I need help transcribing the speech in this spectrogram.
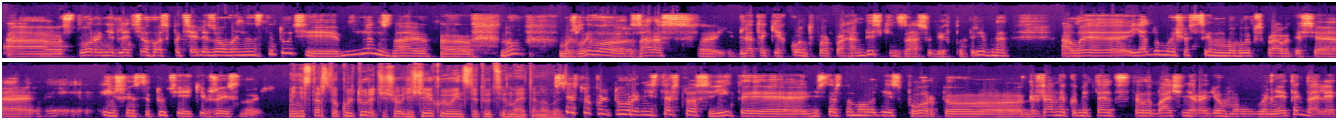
А створення для цього спеціалізованої інституції, я не знаю. Ну можливо, зараз е, для таких контрпропагандистських засобів потрібно, але я думаю, що з цим могли б справитися е, інші інституції, які вже існують. Міністерство культури, чи що чи яку ви інституцію маєте на увазі? Міністерство культури, міністерство освіти, міністерство молоді і спорту, державний комітет з телебачення, радіомовлення і так далі.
